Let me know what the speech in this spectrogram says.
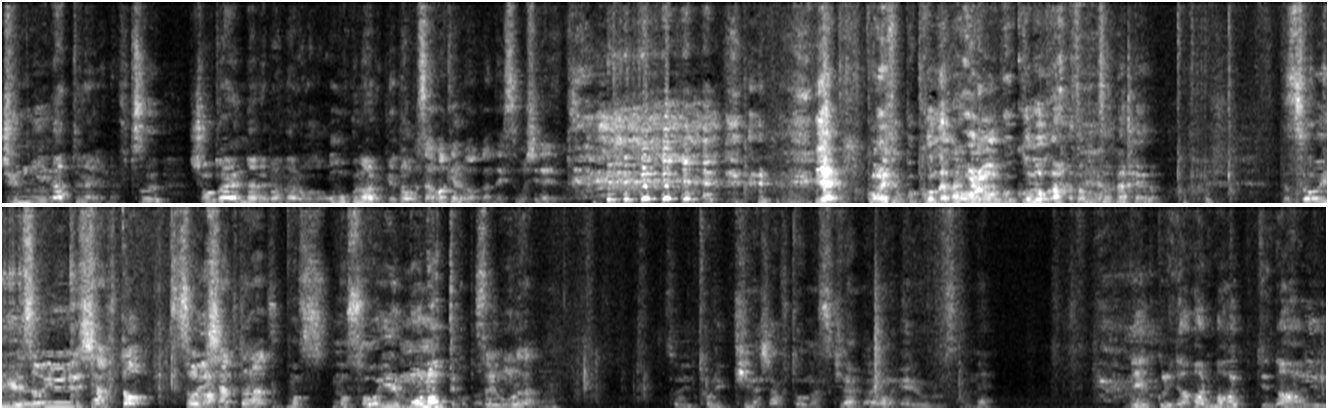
順になってないよね。普通ショートアイアンになればなるほど重くなるけど。あのさわけのわかんない質問しないでください。いやこの人ぶっ込んだから俺もぶっ込もうかなと思った。そういいうやそういうシャフト。そういうシャフトなんです。もうもうそういうものってことね。そういうものなの、うん。そういうトリッキーなシャフトが好きなんだねこのヘルールさんね。ネックに鉛も入ってない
